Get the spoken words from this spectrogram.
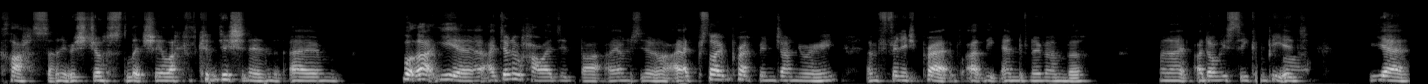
class, and it was just literally a lack of conditioning. Um, but that year, I don't know how I did that. I honestly don't know. I started prep in January and finished prep at the end of November. And I, I'd obviously competed, yeah,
